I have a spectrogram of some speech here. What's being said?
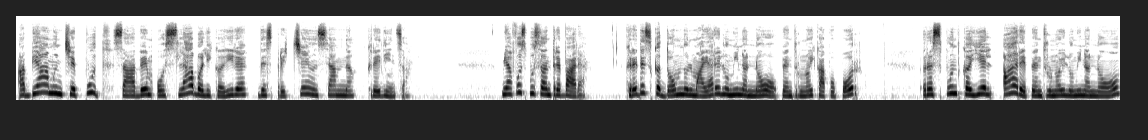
Abia am început să avem o slabă licărire despre ce înseamnă credința. Mi-a fost pusă întrebarea, credeți că Domnul mai are lumină nouă pentru noi ca popor? Răspund că El are pentru noi lumină nouă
